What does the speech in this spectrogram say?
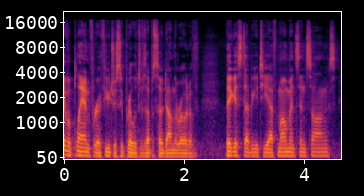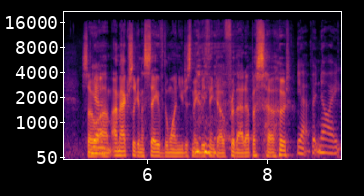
have a plan for a future superlatives episode down the road of biggest WTF moments in songs. So Yeah. um, I'm actually going to save the one you just made me think of for that episode. Yeah, but no, I,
